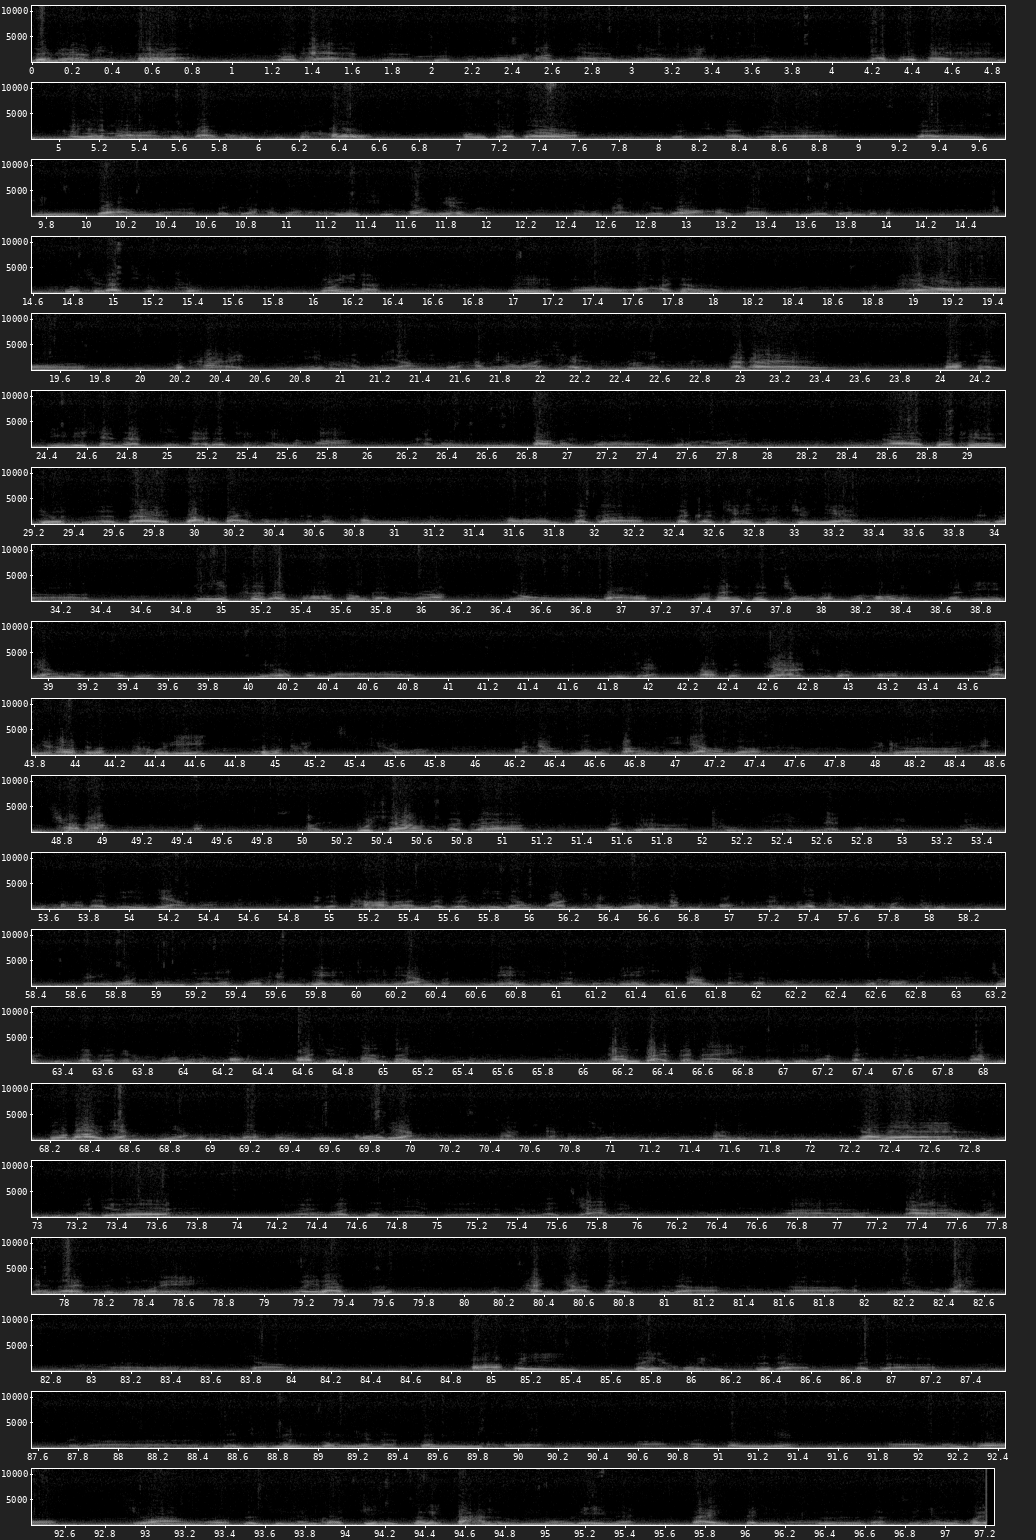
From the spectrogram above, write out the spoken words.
这个 昨天是速度方面没有练习，那昨天测验了一百公尺之后，总觉得自己那个在心脏呢，这个好像呼吸方面呢，总感觉到好像是有点不呼吸的急促，所以呢，呃说我好像没有不太适应的样子，还没有完全适应，大概到现距离现在比赛的情形的话，可能到那时候就好了。呃，昨天就是在三百公尺的冲冲这个这个间隙训练，这个第一次的时候总感觉到用到十分之九的时候了，那力量的时候就没有什么体现。但是第二次的时候，感觉到这个腿后腿肌肉啊好像用上力量的这个很恰当，啊，不像这个这个土地那种用法的力量啊。这个踏板这个力量完全用上的话，整个腿昨天练习量的练习的时候，练习三百的时候之后呢，就是这个这个方面发发现三百做几次？三百本来预定要三次，但是做到两两次的时候已经过量了，感觉。嗯。下面我就因为我自己是成了家的人，啊，当然我现在是因为为了自参加这一次的呃世运会，嗯，想。发挥最后一次的这个这个自己运动员的生活啊和经验，呃，能够希望我自己能够尽最大的努力呢，在这一次的世运会。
